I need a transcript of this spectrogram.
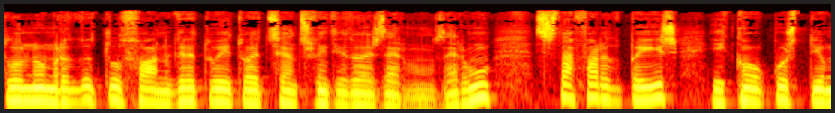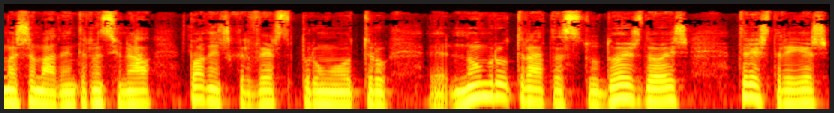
pelo número de telefone gratuito 822-0101. Se está fora do país e com o custo de uma chamada internacional, podem inscrever-se por um outro eh, número. Trata-se do 22 33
